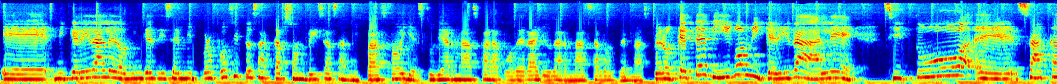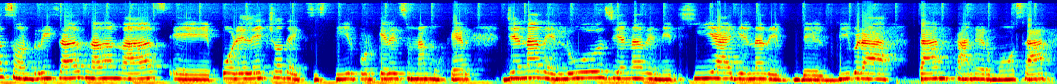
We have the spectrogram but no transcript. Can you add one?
Eh, mi querida Ale Domínguez dice, mi propósito es sacar sonrisas a mi paso y estudiar más para poder ayudar más a los demás. Pero ¿qué te digo, mi querida Ale? Si tú eh, sacas sonrisas nada más eh, por el hecho de existir, porque eres una mujer llena de luz, llena de energía, llena de, vibra tan, tan hermosa.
